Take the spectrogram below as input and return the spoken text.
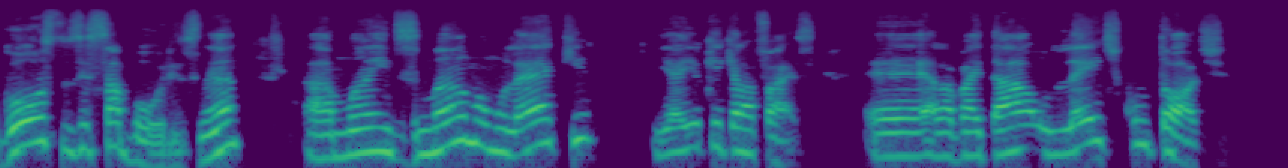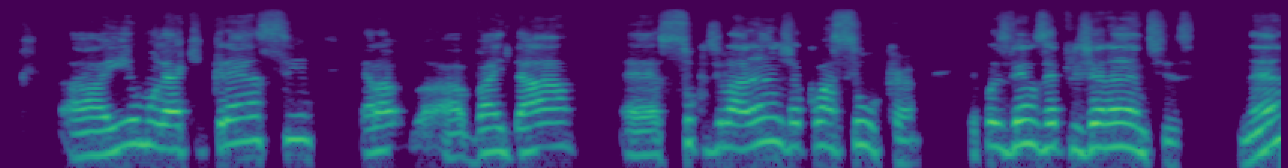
gostos e sabores, né? A mãe desmama o moleque e aí o que que ela faz? É, ela vai dar o leite com Todd. Aí o moleque cresce, ela vai dar é, suco de laranja com açúcar. Depois vem os refrigerantes, né?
